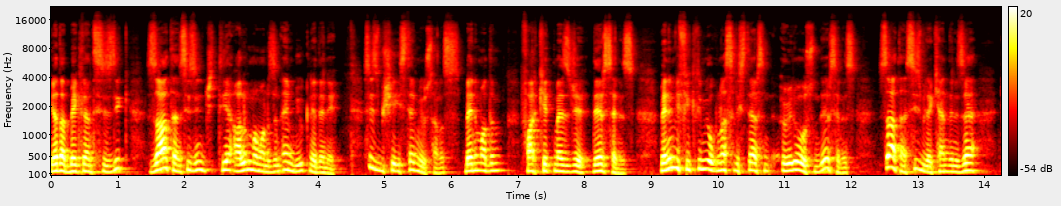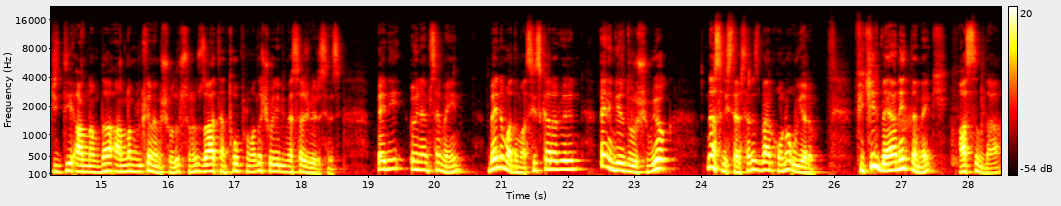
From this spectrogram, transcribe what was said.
ya da beklentisizlik zaten sizin ciddiye alınmamanızın en büyük nedeni. Siz bir şey istemiyorsanız, benim adım fark etmezci derseniz, benim bir fikrim yok nasıl istersin öyle olsun derseniz zaten siz bile kendinize ciddi anlamda anlam yüklememiş olursunuz. Zaten topluma da şöyle bir mesaj verirsiniz. Beni önemsemeyin. Benim adıma siz karar verin. Benim bir duruşum yok. Nasıl isterseniz ben ona uyarım. Fikir beyan etmemek aslında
